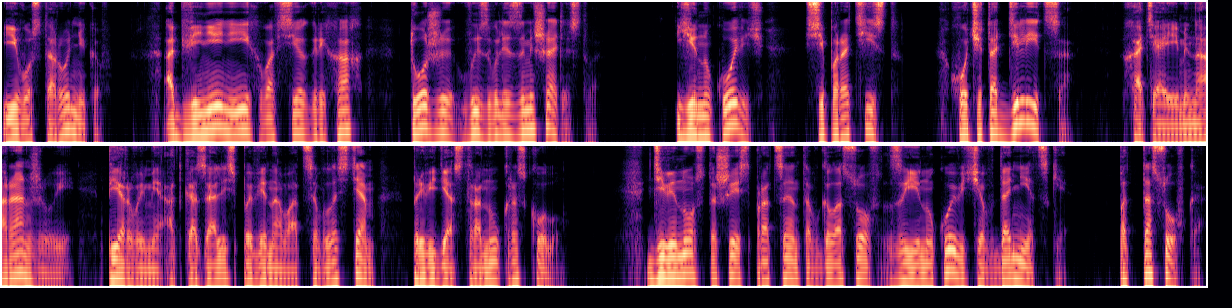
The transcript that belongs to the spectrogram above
и его сторонников, обвинение их во всех грехах тоже вызвали замешательство. Янукович – сепаратист – хочет отделиться, хотя именно оранжевые первыми отказались повиноваться властям, приведя страну к расколу. 96% голосов за Януковича в Донецке – подтасовка,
